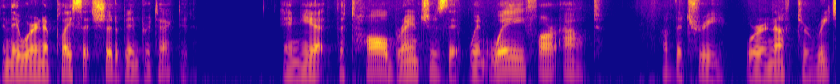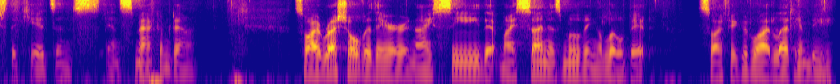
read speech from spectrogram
And they were in a place that should have been protected. And yet, the tall branches that went way far out of the tree were enough to reach the kids and, and smack them down. So I rush over there and I see that my son is moving a little bit. So I figured, well, I'd let him be.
